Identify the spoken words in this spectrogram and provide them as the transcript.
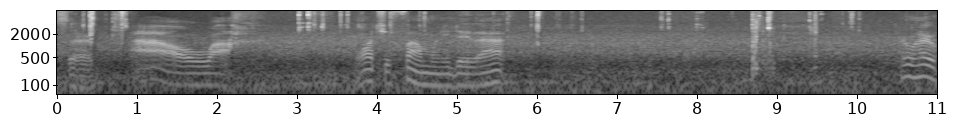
so ow watch your thumb when you do that oh no.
